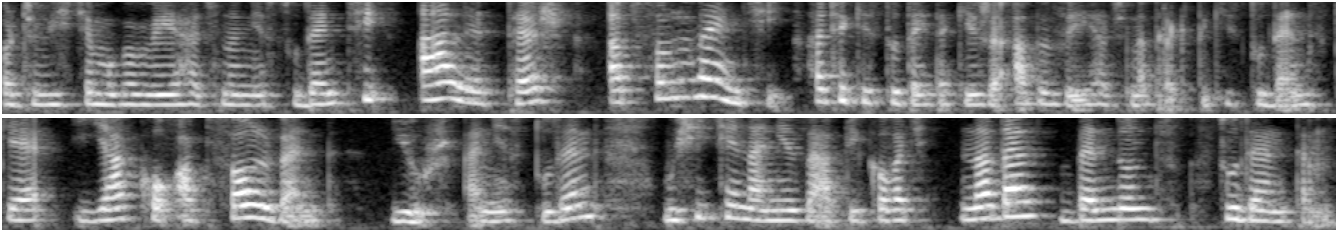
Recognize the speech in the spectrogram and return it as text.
Oczywiście mogą wyjechać na nie studenci, ale też absolwenci. Haczyk jest tutaj taki, że aby wyjechać na praktyki studenckie jako absolwent, już, a nie student, musicie na nie zaaplikować nadal będąc studentem.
